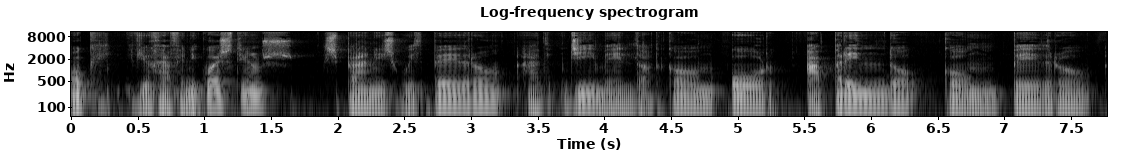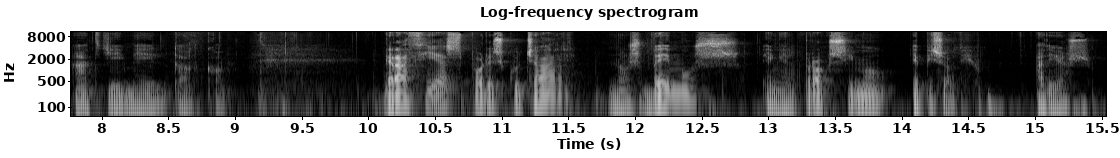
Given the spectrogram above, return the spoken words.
Okay. If you have any questions, Spanish with Pedro at gmail.com or aprendo con pedro at gmail.com. Gracias por escuchar. Nos vemos en el próximo episodio. Adiós.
